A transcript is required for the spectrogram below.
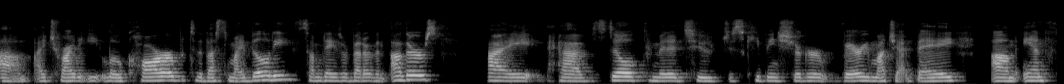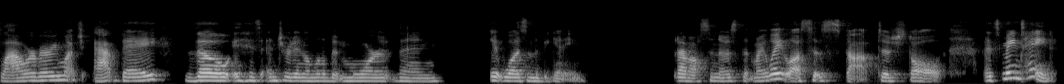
Um, I try to eat low carb to the best of my ability. Some days are better than others. I have still committed to just keeping sugar very much at bay um, and flour very much at bay, though it has entered in a little bit more than it was in the beginning. But I've also noticed that my weight loss has stopped or stalled. It's maintained,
